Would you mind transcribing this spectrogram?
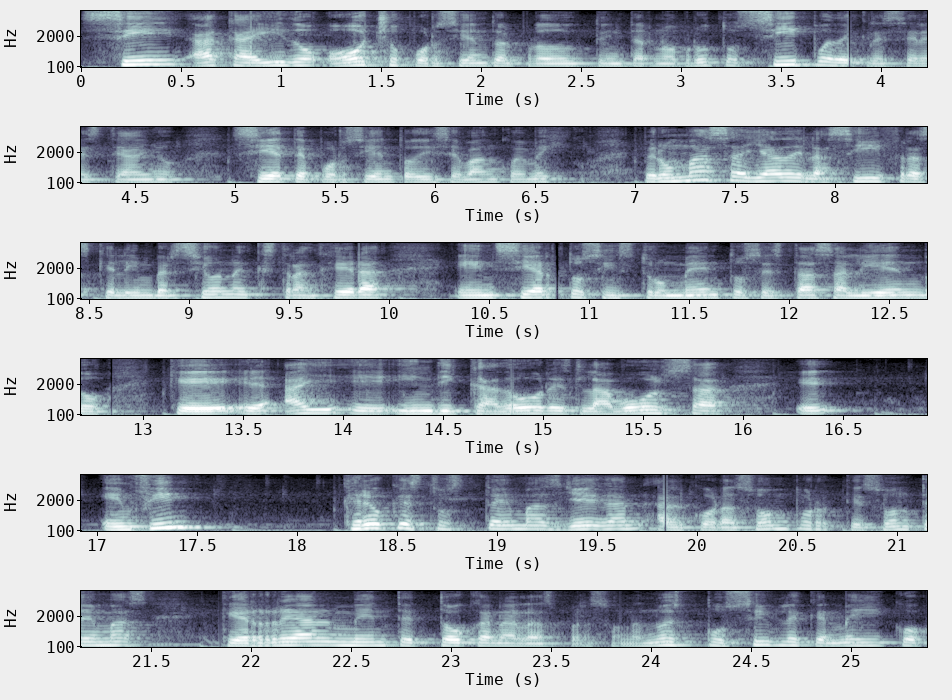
sí ha caído 8% del Producto Interno Bruto, sí puede crecer este año 7%, dice Banco de México. Pero más allá de las cifras, que la inversión extranjera en ciertos instrumentos está saliendo, que eh, hay eh, indicadores, la bolsa, en fin, creo que estos temas llegan al corazón porque son temas que realmente tocan a las personas. No es posible que en México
